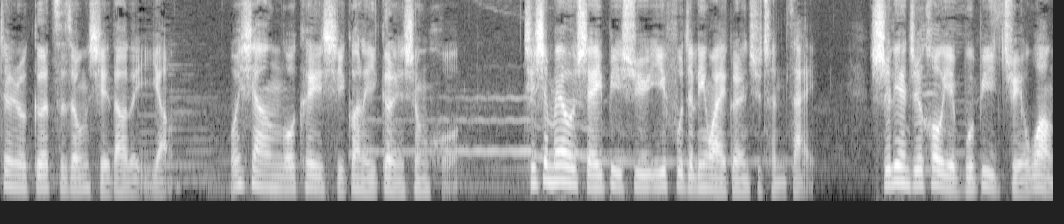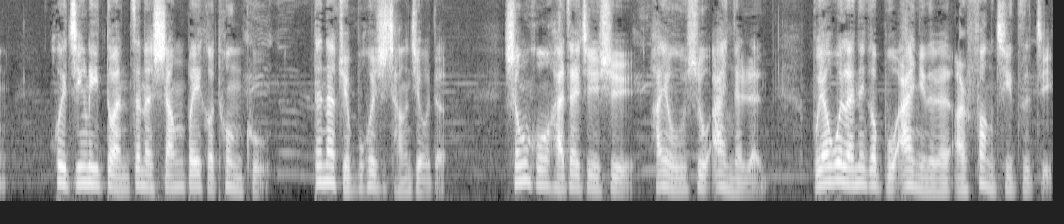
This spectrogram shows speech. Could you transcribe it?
正如歌词中写到的一样，我想我可以习惯了一个人生活。其实没有谁必须依附着另外一个人去存在。失恋之后也不必绝望，会经历短暂的伤悲和痛苦，但那绝不会是长久的。生活还在继续，还有无数爱你的人。不要为了那个不爱你的人而放弃自己。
